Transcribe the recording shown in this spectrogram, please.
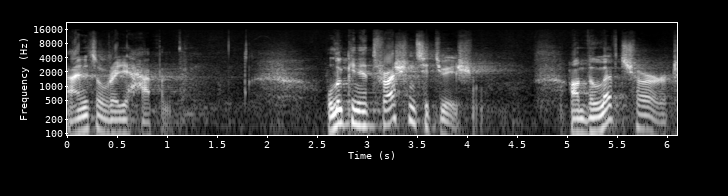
And it's already happened. Looking at Russian situation, on the left chart,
